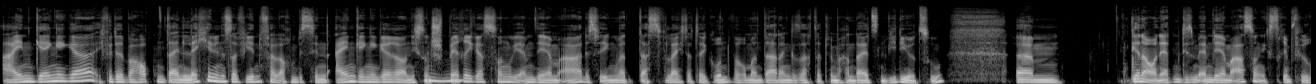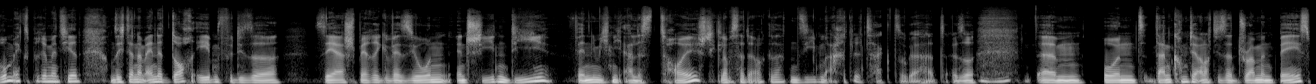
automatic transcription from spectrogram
eingängiger. Ich würde behaupten, dein Lächeln ist auf jeden Fall auch ein bisschen eingängigerer und nicht so ein mhm. sperriger Song wie MDMA. Deswegen war das vielleicht auch der Grund, warum man da dann gesagt hat, wir machen da jetzt ein Video zu. Ähm, Genau, und er hat mit diesem MDMA-Song extrem viel rumexperimentiert und sich dann am Ende doch eben für diese sehr sperrige Version entschieden, die, wenn mich nicht alles täuscht, ich glaube, es hat er auch gesagt, einen sieben Achteltakt sogar hat. Also mhm. ähm, und dann kommt ja auch noch dieser Drum and Bass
